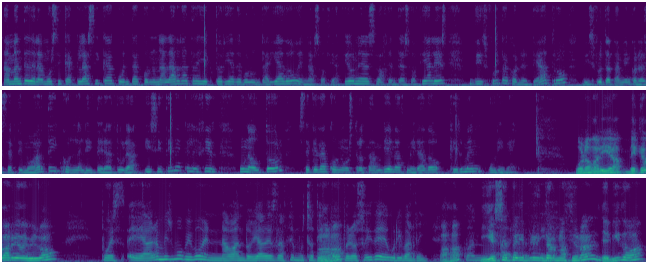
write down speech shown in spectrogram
Amante de la música clásica, cuenta con una larga trayectoria de voluntariado en asociaciones o agentes sociales, disfruta con el teatro, disfruta también con el séptimo arte y con la literatura. Y si tiene que elegir un autor, se queda con nuestro también admirado Kirmen Uribe. Bueno, María, ¿de qué barrio de Bilbao? Pues eh, ahora mismo vivo en Navando ya desde hace mucho tiempo, pero soy de Uribarri. Ajá. ¿Y ese periplo internacional debido a...?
